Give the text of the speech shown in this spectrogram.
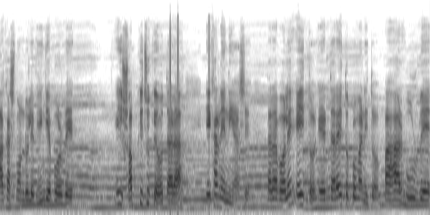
আকাশমণ্ডলে ভেঙে পড়বে। এই সব কিছুকেও তারা এখানে নিয়ে আসে। তারা বলে, এই তো, এর দ্বারাই তো প্রমাণিত। পাহাড় উড়বে,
